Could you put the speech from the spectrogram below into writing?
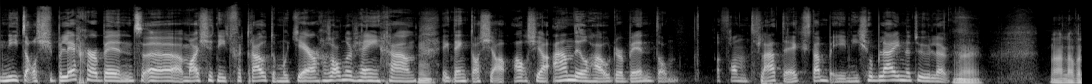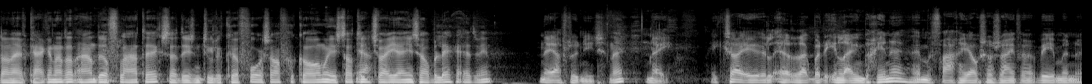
niet als je belegger bent. Uh, maar als je het niet vertrouwt, dan moet je ergens anders heen gaan. Hm. Ik denk dat als je, als je aandeelhouder bent dan, van Flatex, dan ben je niet zo blij natuurlijk. Nee. Nou, laten we dan even kijken naar dat aandeel Flatex. Dat is natuurlijk uh, fors afgekomen. Is dat iets waar jij in zou beleggen, Edwin? Nee, absoluut niet. Nee? Nee. Ik zou laat ik bij de inleiding beginnen. Mijn vraag aan jou zou zijn: van, weer mijn uh,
